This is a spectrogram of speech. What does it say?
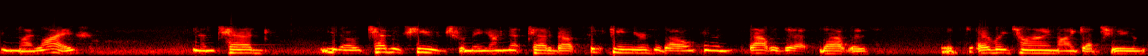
in my life. And Ted you know, Ted was huge for me. I met Ted about 15 years ago, and that was it. That was it's every time I get to you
